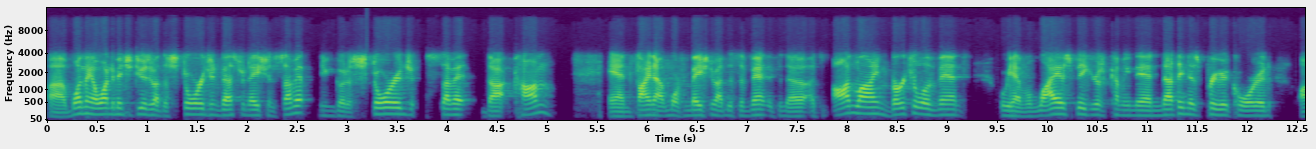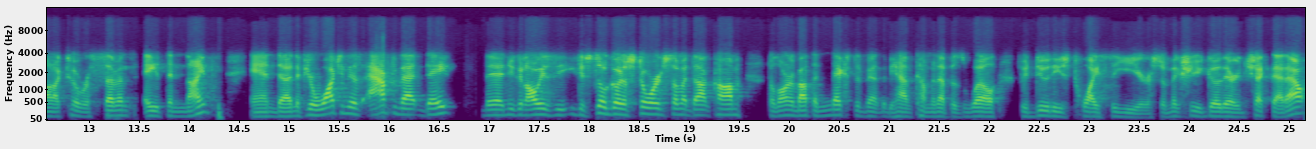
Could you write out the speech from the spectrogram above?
Uh, one thing I wanted to mention to you is about the Storage Investor Nation Summit. You can go to storagesummit.com and find out more information about this event. It's an, uh, it's an online virtual event where we have live speakers coming in. Nothing is pre-recorded on October 7th, 8th, and 9th. And, uh, and if you're watching this after that date, then you can always you can still go to storagesummit.com to learn about the next event that we have coming up as well. We do these twice a year. So make sure you go there and check that out.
